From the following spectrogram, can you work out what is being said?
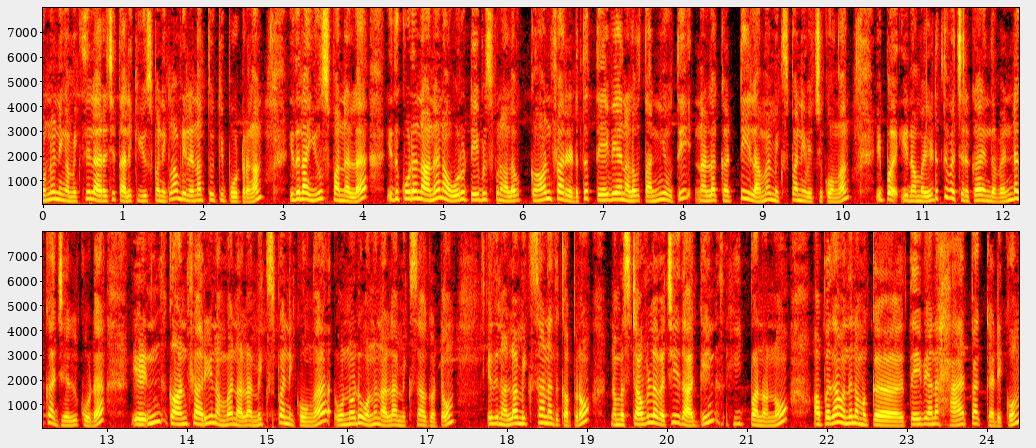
ஒன்றும் நீங்கள் மிக்சியில் அரைச்சி தலைக்கு யூஸ் பண்ணிக்கலாம். அப்படி இல்லைன்னா தூக்கி போட்டுருங்க. இது நான் யூஸ் பண்ணலை. இது கூட நான் நான் ஒரு டேபிள் ஸ்பூன் அளவு கார்ன்ஃப்ளவர் எடுத்து தேவையான அளவு தண்ணி ஊற்றி நல்லா கட்டி இல்லாமல் மிக்ஸ் பண்ணி வச்சுக்கோங்க. இப்போ நம்ம எடுத்து வச்சிருக்க இந்த வெண்டைக்காய் ஜெல் கூட இந்த கார்ன்ஃப்ளவரையும் நம்ம நல்லா மிக்ஸ் பண்ணிக்கோங்க. ஒன்றோடு ஒன்று நல்லா மிக்ஸ் ஆகட்டும். இது நல்லா மிக்ஸ் ஆனதுக்கப்புறம் நம்ம ஸ்டவ்வில் வச்சு இதை அகெயின் ஹீட் பண்ணணும். அப்போ தான் வந்து நமக்கு தேவையான ஹேர் பேக் கிடைக்கும்.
